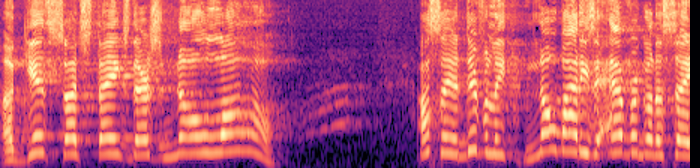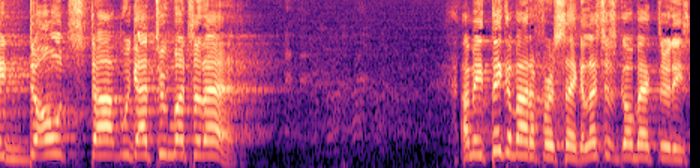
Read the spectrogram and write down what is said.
Against such things, there's no law. I'll say it differently. Nobody's ever going to say, Don't stop, we got too much of that. I mean, think about it for a second. Let's just go back through these.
